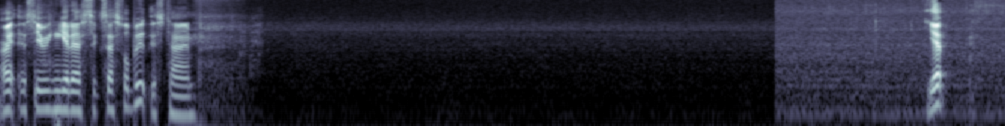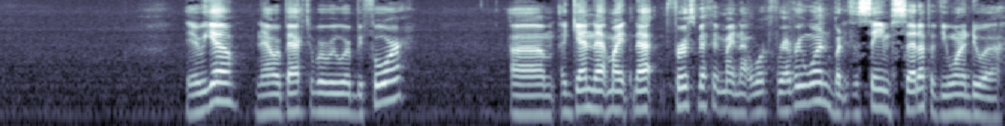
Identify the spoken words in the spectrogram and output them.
Alright, let's see if we can get a successful boot this time. Yep. There we go. Now we're back to where we were before. Um, again, that might that first method might not work for everyone, but it's the same setup if you want to do a,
